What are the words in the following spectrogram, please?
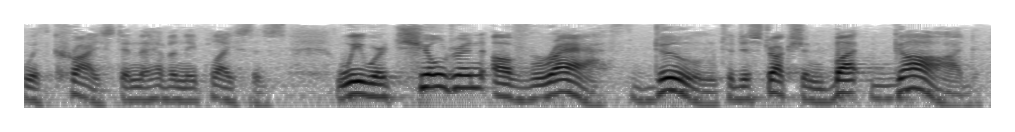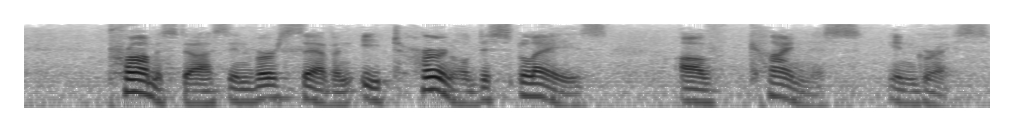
with Christ in the heavenly places. We were children of wrath, doomed to destruction. But God promised us in verse 7 eternal displays of kindness in grace.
